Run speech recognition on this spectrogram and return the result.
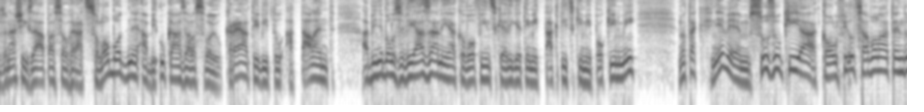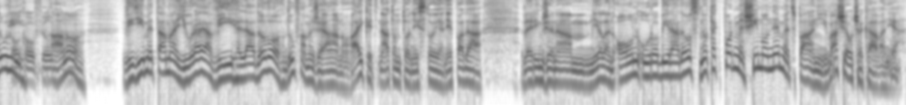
v našich zápasoch hrať slobodne, aby ukázal svoju kreativitu a talent, aby nebol zviazaný ako vo fínskej lige tými taktickými pokynmi. No tak neviem, Suzuki a Caulfield sa volá ten druhý? Caulfield, áno. Vidíme tam aj Juraja výhľadovo? Dúfame, že áno. Aj keď na tomto nestojí a nepadá. Verím, že nám nielen on urobí radosť. No tak poďme, Šimon Nemec, páni, vaše očakávania.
